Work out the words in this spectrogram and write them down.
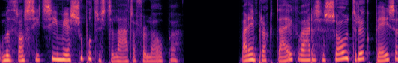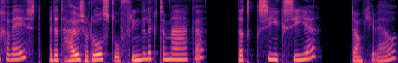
om de transitie meer soepeltjes te laten verlopen. Maar in praktijk waren ze zo druk bezig geweest met het huis rolstoelvriendelijk te maken, dat Xie dankjewel,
